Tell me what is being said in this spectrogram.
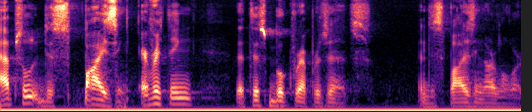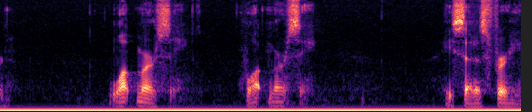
absolutely despising everything that this book represents and despising our Lord. What mercy! What mercy! He set us free.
